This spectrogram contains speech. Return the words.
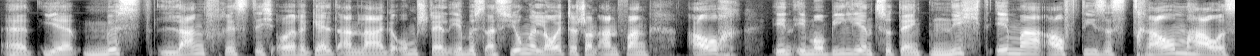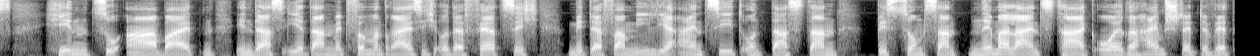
äh, ihr müsst langfristig eure Geldanlage umstellen, ihr müsst als junge Leute schon anfangen, auch in Immobilien zu denken, nicht immer auf dieses Traumhaus hinzuarbeiten, in das ihr dann mit 35 oder 40 mit der Familie einzieht und das dann bis zum St. Nimmerleinstag eure Heimstätte wird.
